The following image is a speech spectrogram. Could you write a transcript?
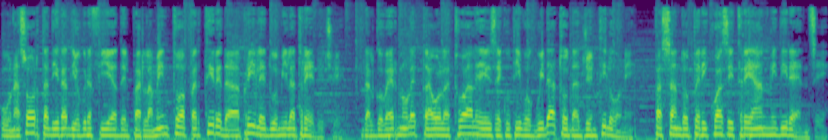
una sorta di radiografia del Parlamento a partire da aprile 2013, dal governo Letta all'attuale esecutivo guidato da Gentiloni, passando per i quasi tre anni di Renzi.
